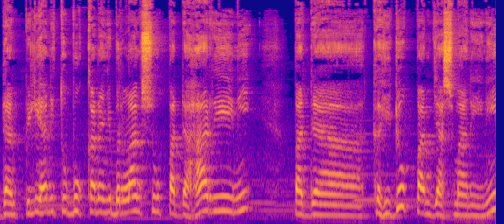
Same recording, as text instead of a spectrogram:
Dan pilihan itu bukan hanya berlangsung pada hari ini, pada kehidupan jasmani ini,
